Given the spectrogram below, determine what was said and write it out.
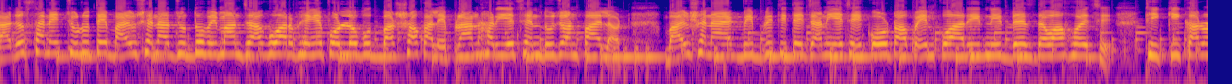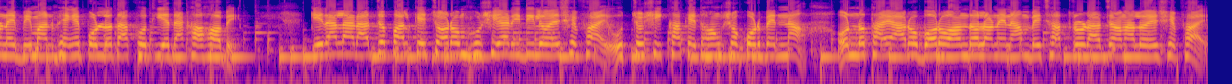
রাজস্থানের চুরুতে বায়ুসেনার যুদ্ধবিমান জাগুয়ার ভেঙে পড়ল বুধবার সকালে। প্রাণ হারিয়েছেন দুজন পাইলট। বায়ুসেনা এক বিবৃতিতে জানিয়েছে, কোর্ট অফ এনকোয়ারির নির্দেশ দেওয়া হয়েছে। ঠিক কী কারণে বিমান ভেঙে পড়ল তা খতিয়ে দেখা হবে? কেরালা রাজ্যপালকে চরম হুঁশিয়ারি দিল এসএফআই। উচ্চশিক্ষাকে ধ্বংস করবেন না। অন্যথায় আরও বড় আন্দোলনে নামবে ছাত্ররা, জানালো এসএফআই।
